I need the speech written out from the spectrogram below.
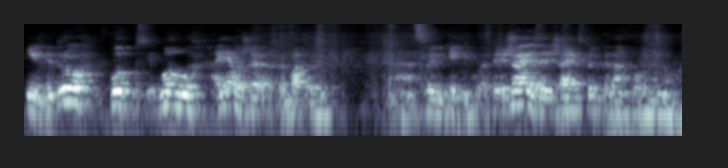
и в бедро, в корпус, и в голову, а я уже отрабатываю э, свою технику. Опережаю, заряжаюсь только на опорную ногу.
